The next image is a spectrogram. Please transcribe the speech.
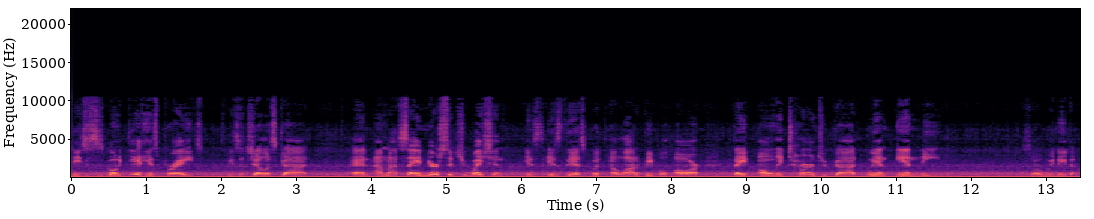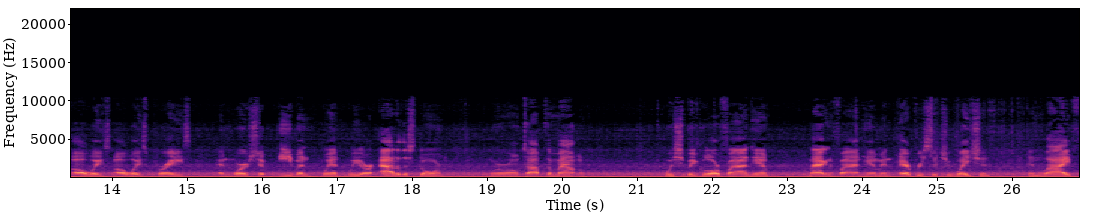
Jesus is going to get his praise. He's a jealous God. And I'm not saying your situation is, is this, but a lot of people are. They only turn to God when in need. So we need to always, always praise and worship even when we are out of the storm. We're on top of the mountain. We should be glorifying Him, magnifying Him in every situation in life.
